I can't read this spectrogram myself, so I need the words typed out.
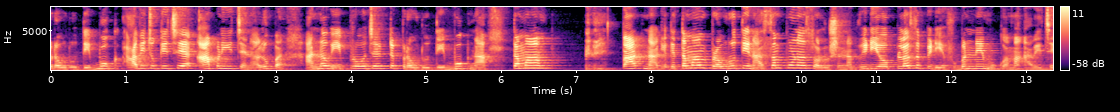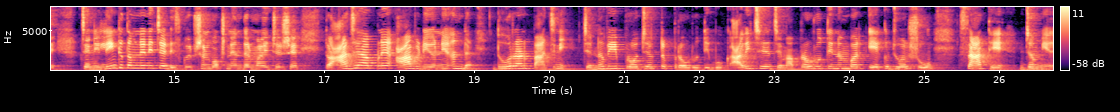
પ્રવૃત્તિ બુક આવી ચૂકી છે આપણી ચેનલ ઉપર. આ નવી પ્રોજેક્ટ પ્રવૃત્તિ બુકના તમામ પાઠના એટલે કે તમામ પ્રવૃત્તિના સંપૂર્ણ સોલ્યુશનના વીડિયો પ્લસ પીડીએફ બંને મૂકવામાં આવે છે. જેની લિંક તમને નીચે ડિસ્ક્રિપ્શન બોક્સની અંદર મળી જશે. તો આજે આપણે આ વિડીયોની અંદર ધોરણ પાંચની જે નવી પ્રોજેક્ટ પ્રવૃત્તિ બુક આવી છે, જેમાં પ્રવૃત્તિ નંબર એક જોઈશું, સાથે જમીએ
